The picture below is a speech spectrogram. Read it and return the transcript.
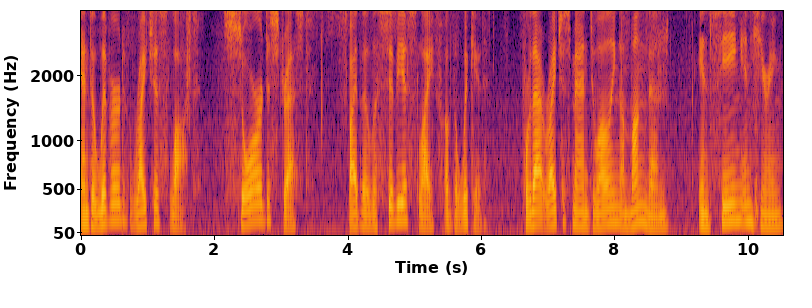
and delivered righteous Lot, sore distressed by the lascivious life of the wicked. For that righteous man dwelling among them, in seeing and hearing,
